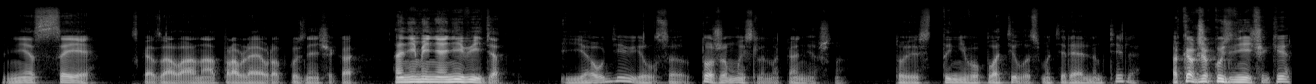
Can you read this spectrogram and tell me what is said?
«Не ссы!» — сказала она, отправляя в рот кузнечика. «Они меня не видят!» Я удивился. Тоже мысленно, конечно. «То есть ты не воплотилась в материальном теле? А как же кузнечики?»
